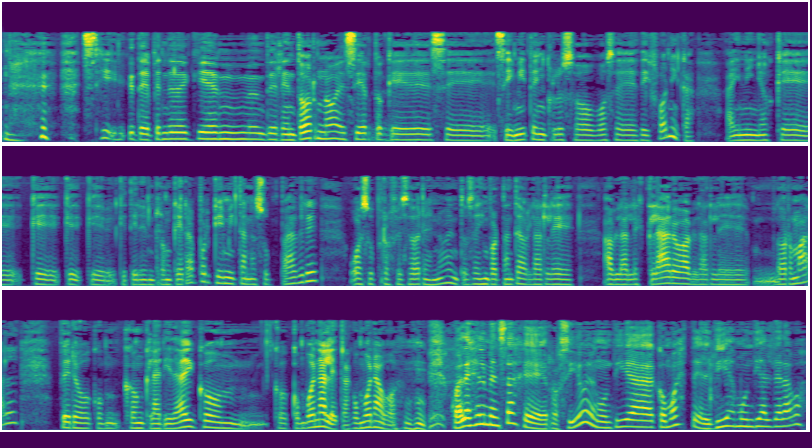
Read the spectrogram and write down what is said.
Sí, depende de quién, del entorno. Es cierto que se, se imita incluso voces difónicas. Hay niños que, que, que, que, tienen ronquera porque imitan a sus padres o a sus profesores, ¿no? Entonces es importante hablarle, hablarles claro, hablarles normal, pero con, con claridad y con, con, buena letra, con buena voz. ¿Cuál es el mensaje, Rocío, en un día como este, el Día Mundial de la Voz?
